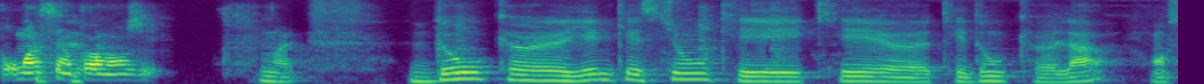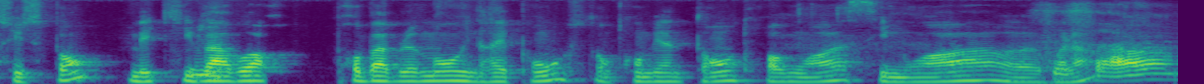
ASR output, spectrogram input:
Pour moi, c'est un temps danger. Ouais. Donc, il y a une question qui est, qui est, qui est donc là, en suspens, mais qui va avoir probablement une réponse dans combien de temps? Trois mois, six mois euh, Voilà. Ça.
